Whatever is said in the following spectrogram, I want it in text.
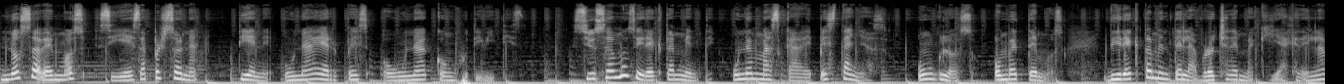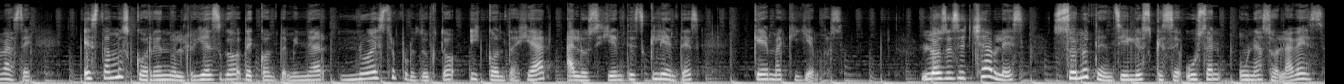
no sabemos si esa persona tiene una herpes o una conjuntivitis. Si usamos directamente una máscara de pestañas, un gloss o metemos directamente la brocha de maquillaje de la base, estamos corriendo el riesgo de contaminar nuestro producto y contagiar a los siguientes clientes que maquillemos. Los desechables son utensilios que se usan una sola vez.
